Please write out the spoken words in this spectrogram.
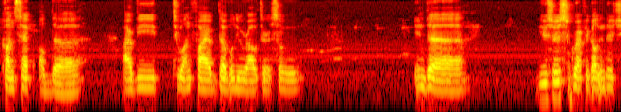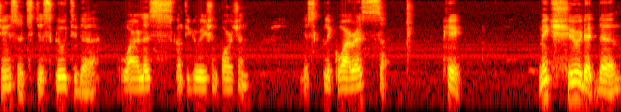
concept of the RV215W router. So in the user's graphical interchange let's just go to the wireless configuration portion. Just click wireless. Okay. Make sure that the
